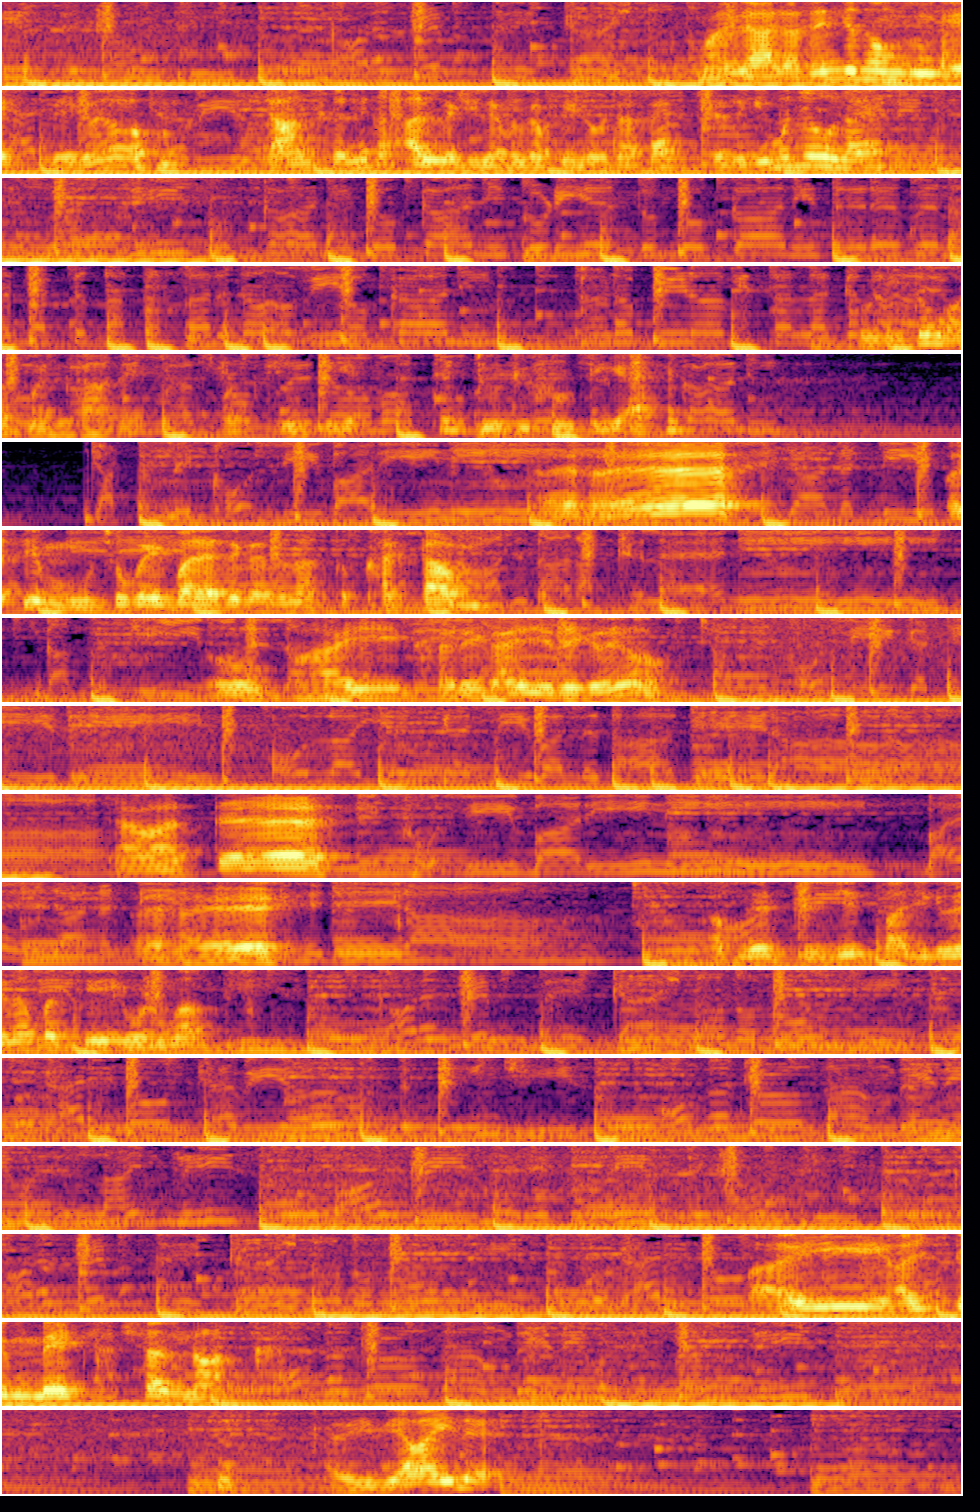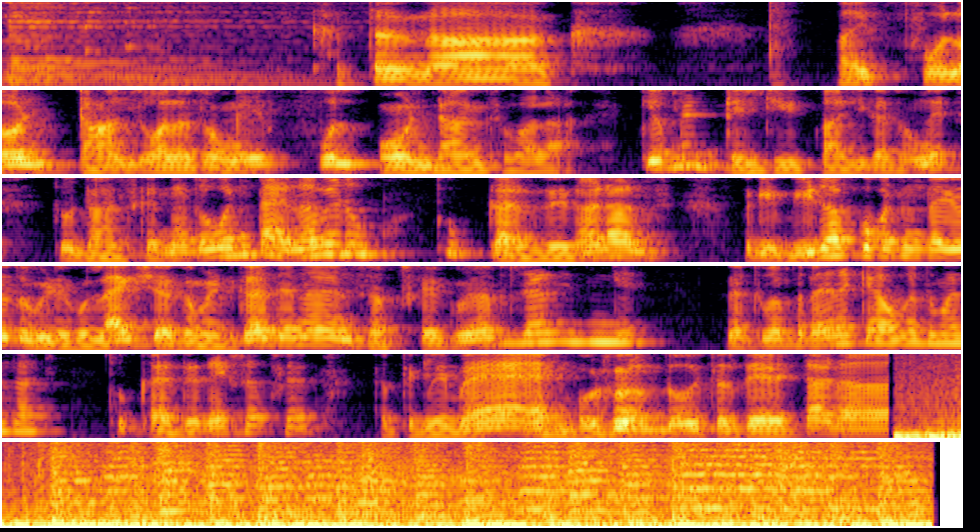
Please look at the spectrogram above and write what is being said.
मज़ा आ जाता है इनके सॉन्ग सुन के। देख रहे हो? डांस करने का अलग ही लेवल का फील हो जाता है, जैसे कि मुझे हो रहा है। कुड़ी तो बहुत मज़ेदार है, और क्यूटी है ट्यूटी फ्रूटी है। बस ये मूछों को एक बार ऐसे कर दो ना तो खत्म। ओ भाई, खड़े का ये देख रहे हो? क्या बात है? अपने दिलजीत पाजी के लिए ना बस यही बोलूँगा। भाई अल्टीमेट खतरनाक। खरीद दिया भाई ने। खतरनाक। भाई फुल ऑन डांस वाला सॉन्ग है फुल ऑन डांस वाला। कि अपने दिलजीत पाजी का सॉन्ग है तो डांस करना तो बनता है ना बेटू तो कर देना डांस अगर वीडियो आपको पसंद आई हो तो वीडियो को लाइक शेयर कमेंट कर देना एंड सब्सक्राइब करना तो जान ही नहीं है ना तुम्हें पता है ना क्या होगा तुम्हारे साथ तो कर देना एक सब्सक्राइब तब तक ले मैं, एंड बोलूँ हम दो, चलते हैं, टाटा।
